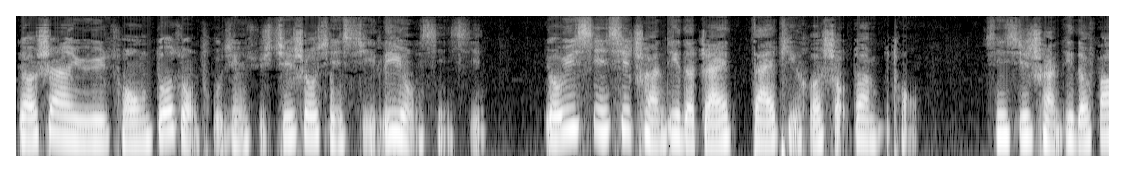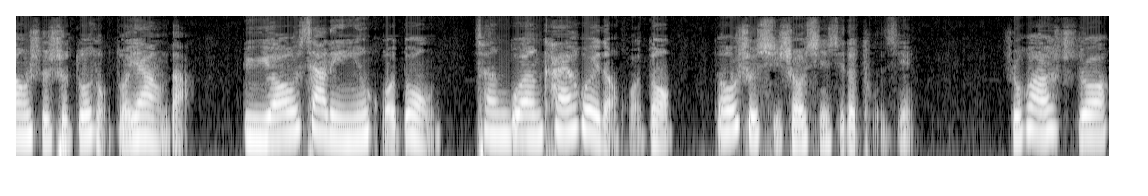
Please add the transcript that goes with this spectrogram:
要善于从多种途径去吸收信息、利用信息。由于信息传递的载载体和手段不同，信息传递的方式是多种多样的。旅游、夏令营活动、参观、开会等活动。都是吸收信息的途径。俗话说：“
